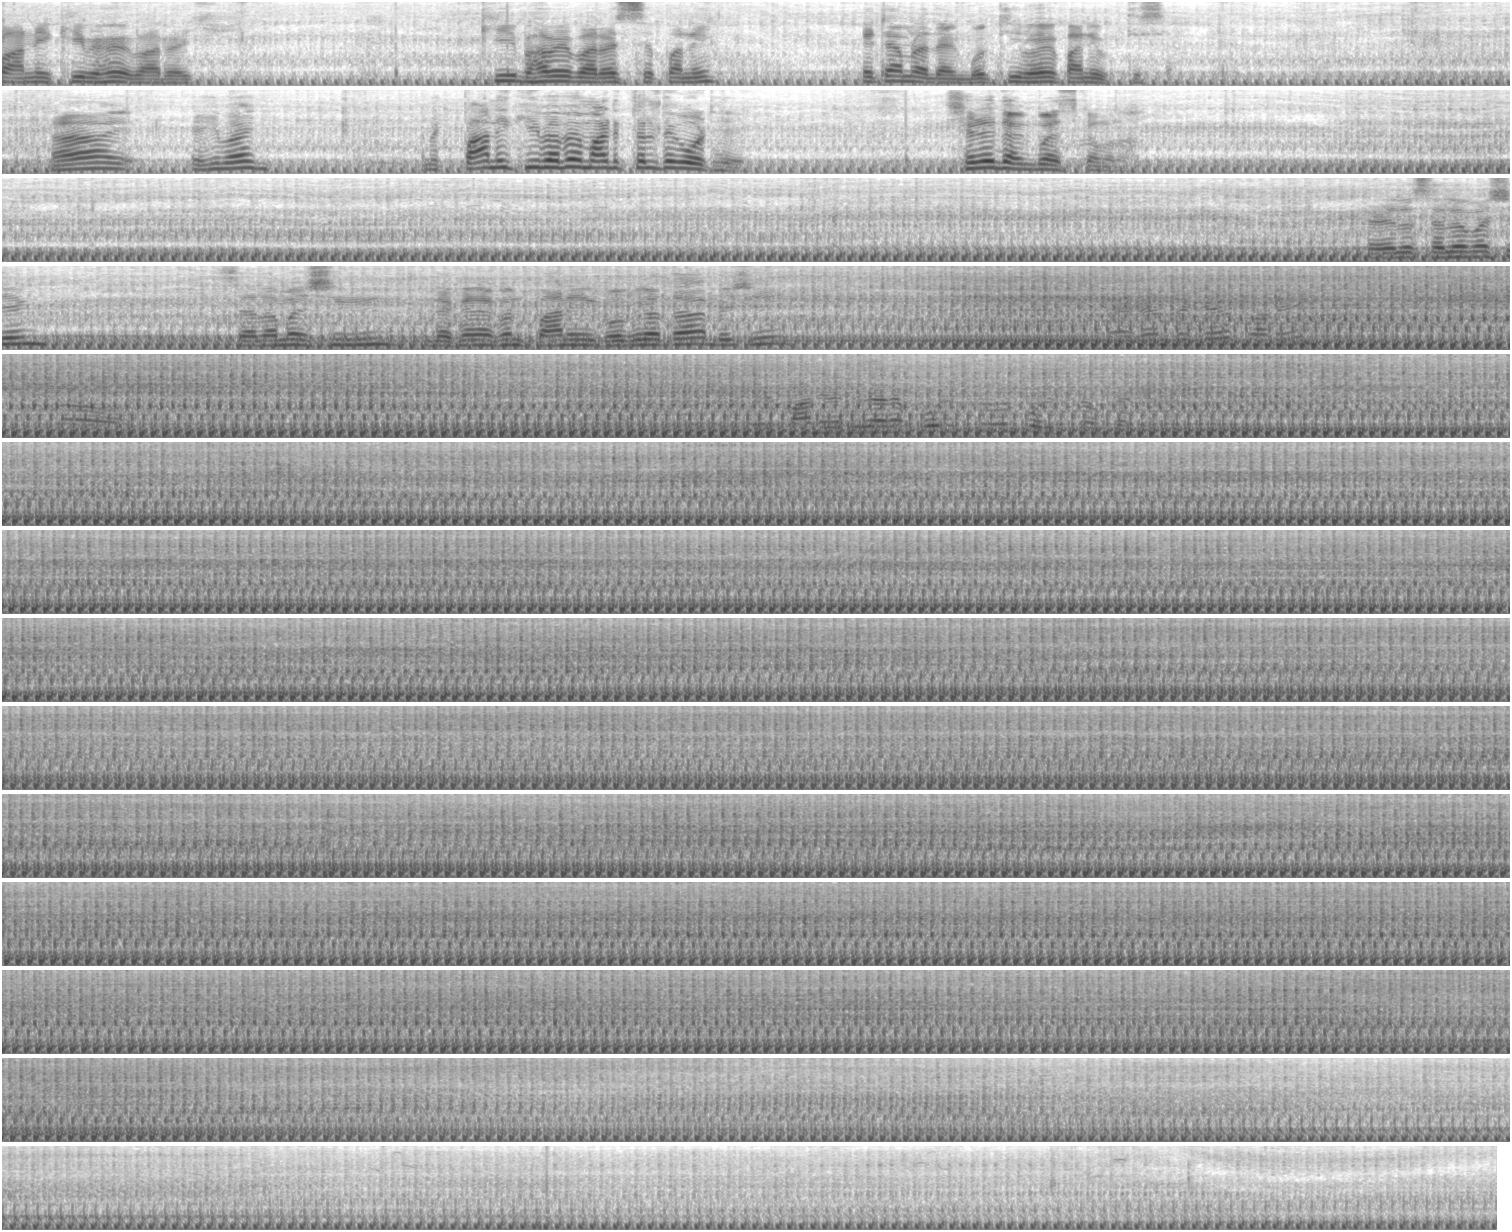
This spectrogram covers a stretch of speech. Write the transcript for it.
পানি কীভাবে হয় কীভাবে বার হচ্ছে পানি? এটা আমরা দেখব কীভাবে পানি উঠতেছে। হ্যাঁ এই ভাই মানে পানি কীভাবে মাটির তল থেকে ওঠে? সেটাই দেখব আজকে আমরা। Hello shallow machine shallow machine দেখেন এখন পানির গভীরতা বেশি এখান থেকে পানি ও। এই পানি হচ্ছে যারা প্রচুর পরিশ্রম থাকে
